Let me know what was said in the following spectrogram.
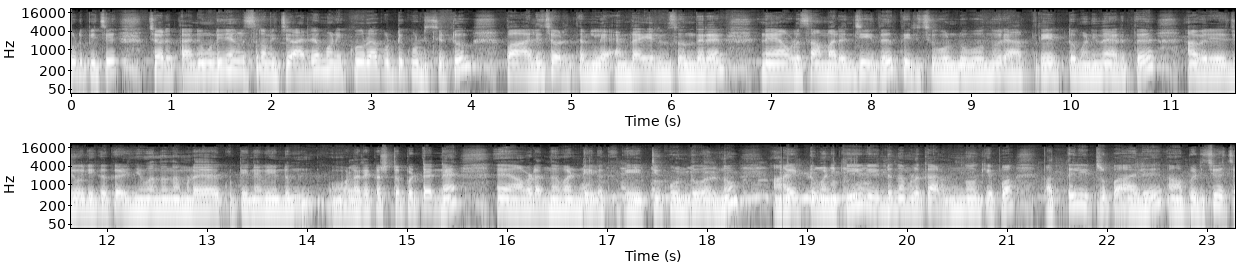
കുടിപ്പിച്ച് ചുരത്താനും കൂടി ഞങ്ങൾ ശ്രമിച്ചു. അരമണിക്കൂർ ആ കുട്ടി കുടിച്ചിട്ടും പാൽ ചുരത്തണില്ല. എന്തായാലും സുന്ദരൻ നെ അവൾ സമരം ചെയ്ത് തിരിച്ചു കൊണ്ടുപോകുന്നു. രാത്രി എട്ട് മണി നേരത്ത് അവർ ജോലിയൊക്കെ കഴിഞ്ഞ് വന്ന് നമ്മുടെ കുട്ടീനെ വീണ്ടും വളരെ കഷ്ടപ്പെട്ട് തന്നെ അവിടെ നിന്ന് വണ്ടിയിലൊക്കെ കയറ്റി കൊണ്ടുവന്നു. ആ എട്ട് മണിക്ക് വീണ്ടും നമ്മൾ കറന്നു നോക്കിയപ്പോൾ പത്ത് ലിറ്റർ പാൽ ആ പിടിച്ചു വെച്ച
